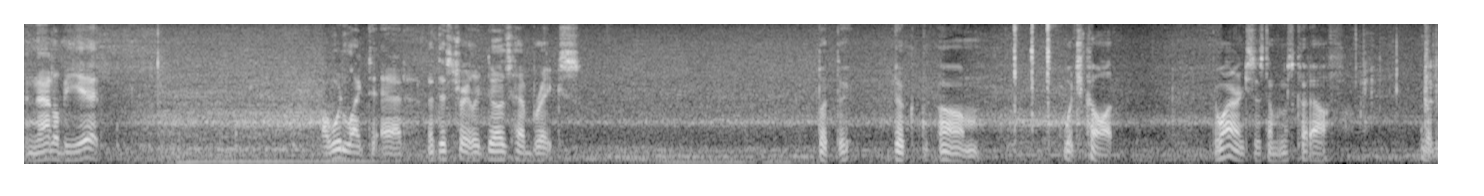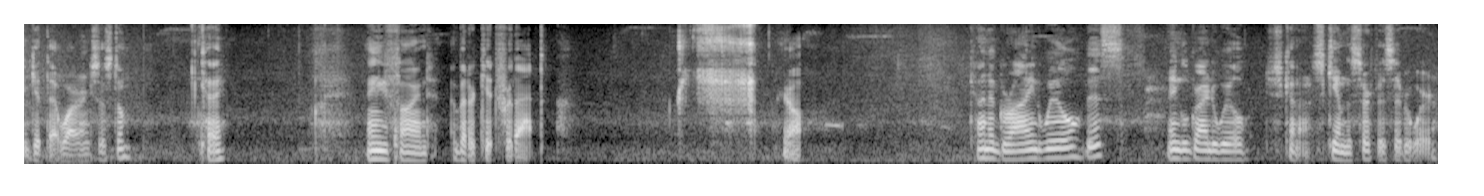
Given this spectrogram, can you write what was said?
And that'll be it. I would like to add that this trailer does have brakes. But the, the um, what you call it, the wiring system was cut off. I didn't get that wiring system. Okay. I you find a better kit for that. Yeah. Kind of grind wheel this. Angle grinder wheel. Just kind of skim the surface everywhere.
